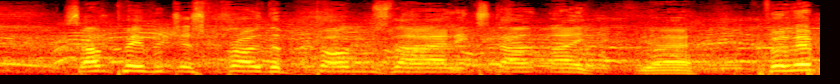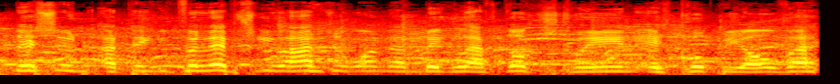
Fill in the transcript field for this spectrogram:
Some people just throw the bombs, though, Alex, don't they? Yeah. Philip, listen, I think if Filipschi lands one of them big left hooks clean, it could be over.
